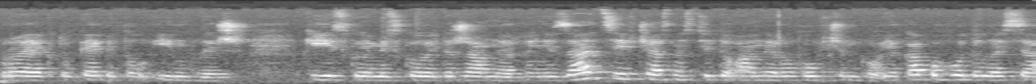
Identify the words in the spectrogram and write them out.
проекту Capital English Київської міської державної організації, в частності до Анни Роговченко, яка погодилася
